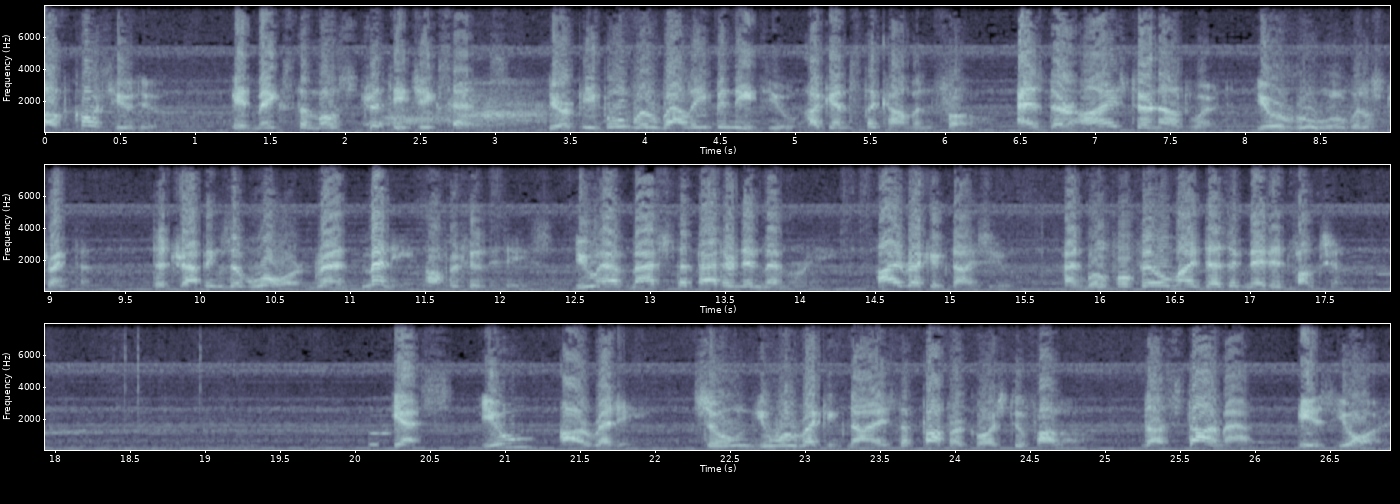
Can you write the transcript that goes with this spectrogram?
Of course you do. It makes the most strategic sense. Your people will rally beneath you against the common foe. As their eyes turn outward, your rule will strengthen. The trappings of war grant many opportunities. You have matched the pattern in memory. I recognize you and will fulfill my designated function. Yes, you are ready. Soon you will recognize the proper course to follow. The star map is yours.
